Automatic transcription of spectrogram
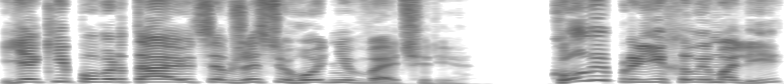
які повертаються вже сьогодні ввечері. Коли приїхали малі,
